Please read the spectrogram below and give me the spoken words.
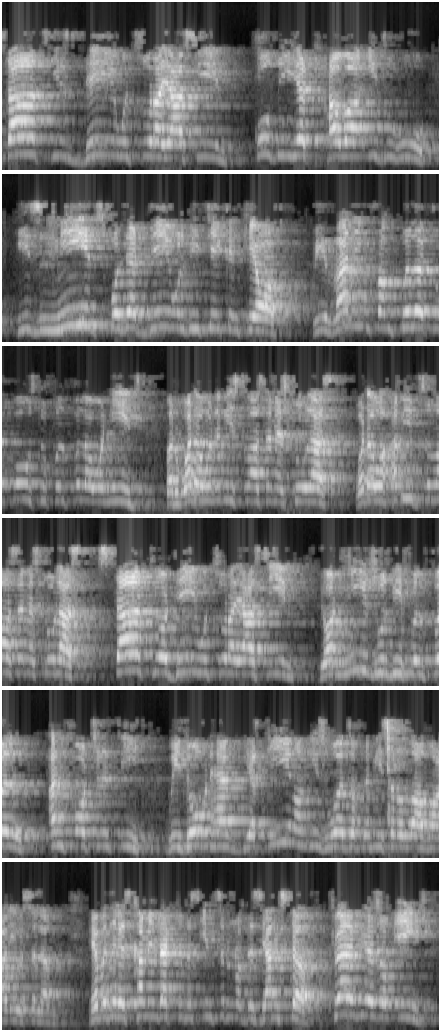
starts his day with Surah Yasin, قُضِيَتْ حَوَائِجُهُ His needs for that day will be taken care of. We're running from pillar to post to fulfill our needs. But what our Nabi Sallallahu Alaihi has told us, what our Habib Sallallahu Alaihi has told us, start your day with Surah Yasin. Your needs will be fulfilled. Unfortunately, we don't have yaqeen on these words of Nabi Sallallahu Alaihi Wasallam. Nevertheless, coming back to this incident of this youngster, 12 years of age,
